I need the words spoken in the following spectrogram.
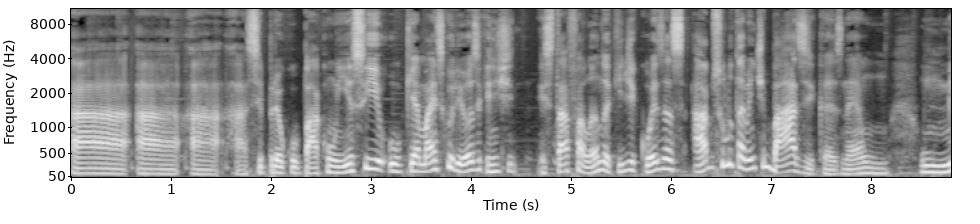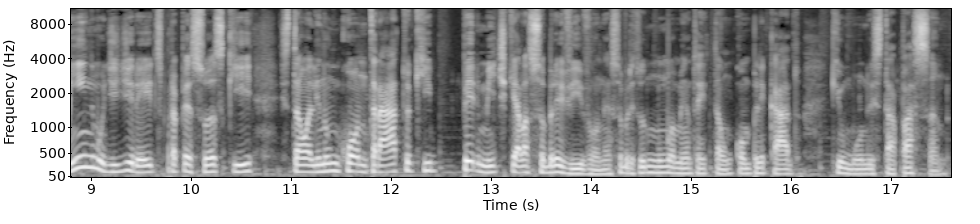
a, a, a, a, se preocupar com isso. E o que é mais curioso é que a gente está falando aqui de coisas absolutamente básicas, né? Um, um mínimo de direitos para pessoas que estão ali num contrato que permite que elas sobrevivam, né? Sobretudo num momento aí tão complicado que o mundo está passando.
